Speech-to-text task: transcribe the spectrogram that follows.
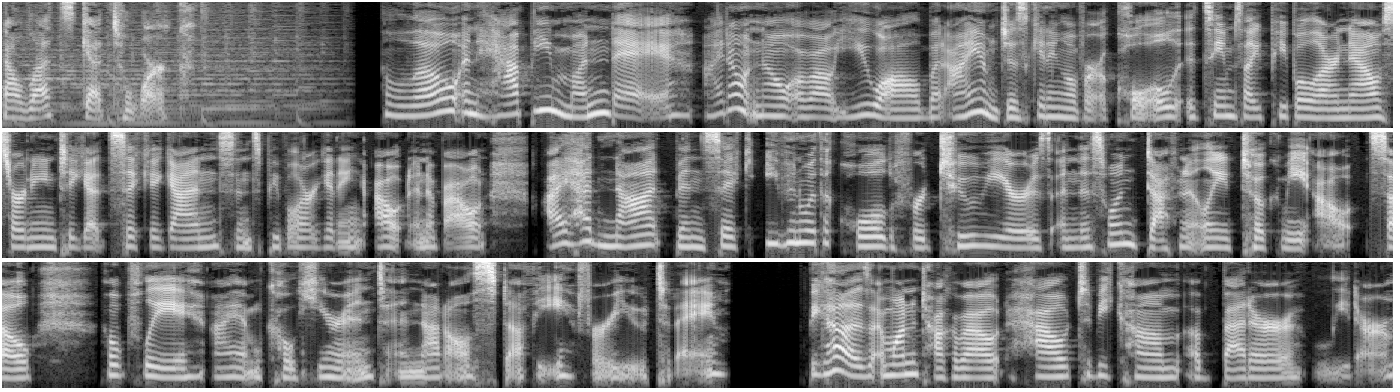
Now let's get to work. Hello and happy Monday. I don't know about you all, but I am just getting over a cold. It seems like people are now starting to get sick again since people are getting out and about. I had not been sick even with a cold for two years, and this one definitely took me out. So hopefully I am coherent and not all stuffy for you today because I want to talk about how to become a better leader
